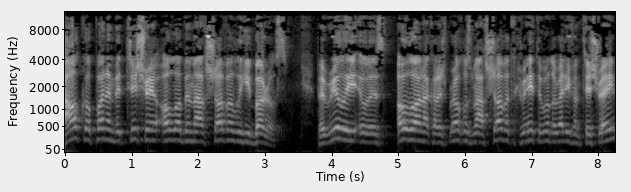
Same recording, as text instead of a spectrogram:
Al Kopanim Betishrei Allah B'Machshava Lihibaros. But really, it was oh, Ola and HaKadosh Baruch Hu's machshava to create the world already from Tishrei.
